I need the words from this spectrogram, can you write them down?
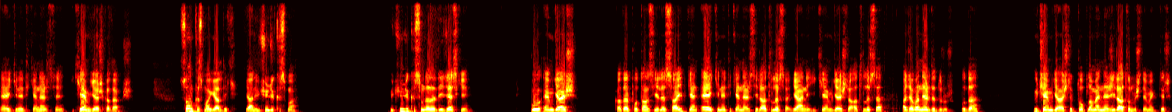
E kinetik enerjisi 2 MGH kadarmış. Son kısma geldik. Yani üçüncü kısma. Üçüncü kısımda da diyeceğiz ki bu MGH kadar potansiyele sahipken E kinetik enerjisiyle atılırsa yani 2 MGH ile atılırsa acaba nerede durur? Bu da 3 MGH'lık toplam enerjiyle atılmış demektir.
